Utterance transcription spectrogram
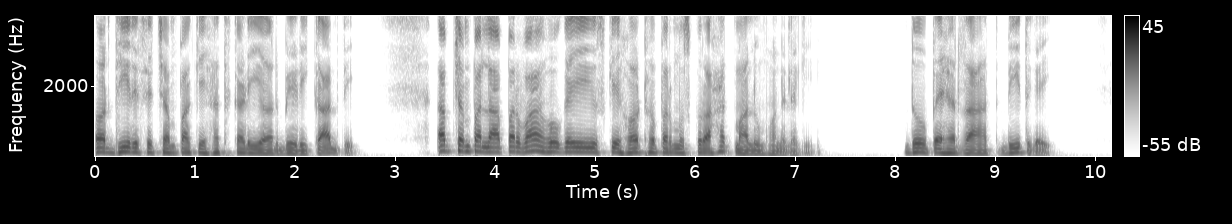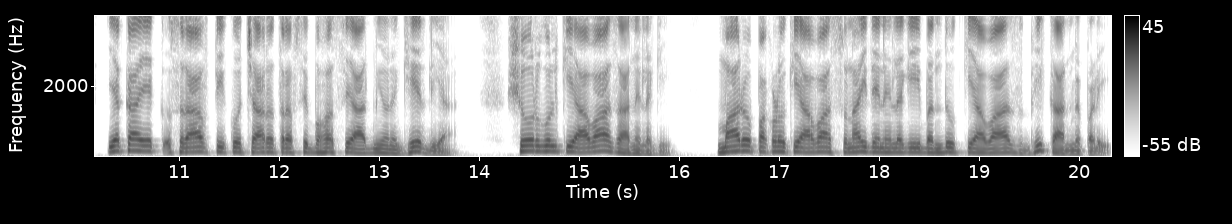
और धीरे से चंपा की हथकड़ी और बेड़ी काट दी। अब चंपा लापरवाह हो गई, उसके होठों पर मुस्कुराहट मालूम होने लगी। दोपहर रात बीत गई। यकाएक उस रावटी को चारों तरफ़ से बहुत से आदमियों ने घेर लिया। शोरगुल की आवाज़ आने लगी। मारो पकड़ो की आवाज़ सुनाई देने लगी। बंदूक की आवाज़ भी कान में पड़ी।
